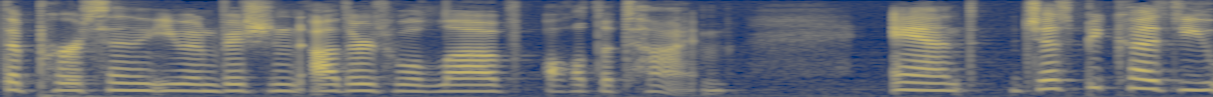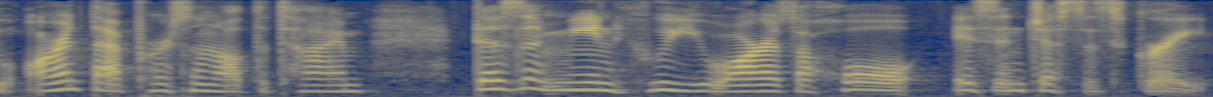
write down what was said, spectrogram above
the person that you envision others will love all the time. And just because you aren't that person all the time doesn't mean who you are as a whole isn't just as great.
